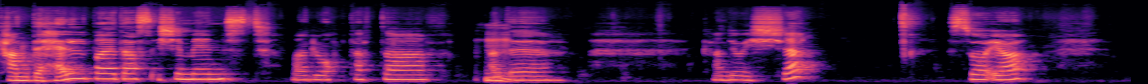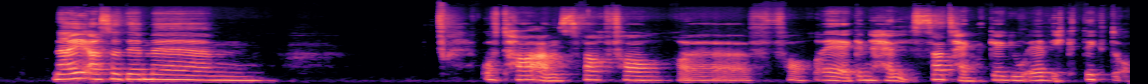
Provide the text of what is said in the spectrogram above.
kan det helbredes, ikke minst, var du opptatt av. Men mm. det kan det jo ikke. Så ja. Nei, altså det med å ta ansvar for, eh, for, egen helse tenker jeg jo er viktig, da.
